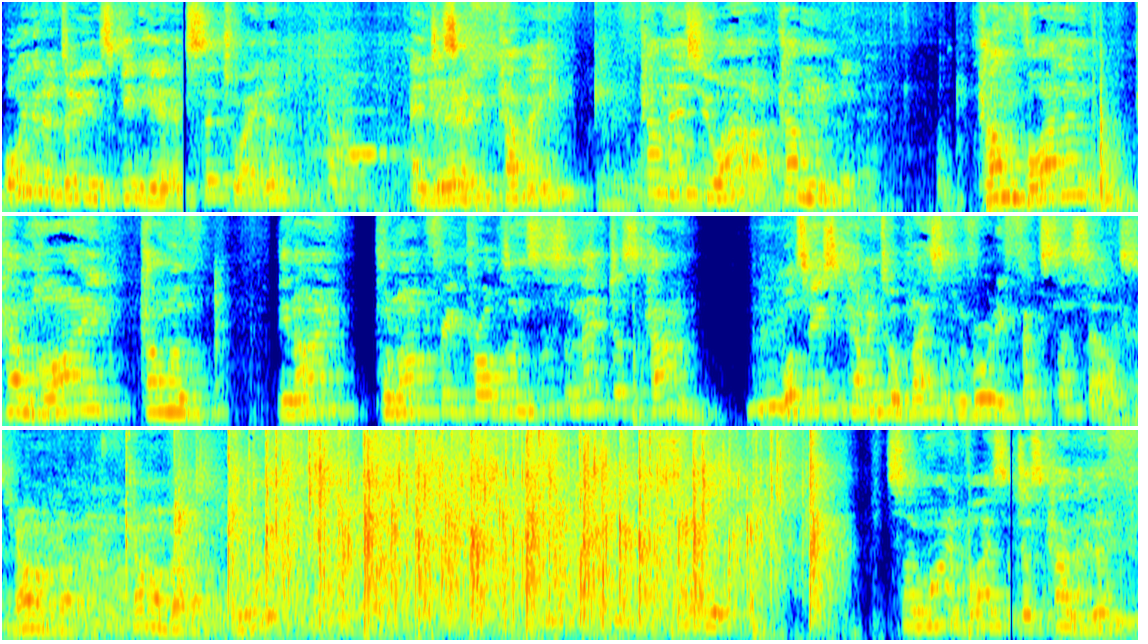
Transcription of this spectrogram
All we're going to do is get here and situate it, and just keep coming. Come as you are. Come come violent, come high, come with, you know, pornography problems, this and that, just come. What's the use of coming to a place if we've already fixed ourselves? Come on, brother. Come on, brother. You know? So, so my advice is just come, and if,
